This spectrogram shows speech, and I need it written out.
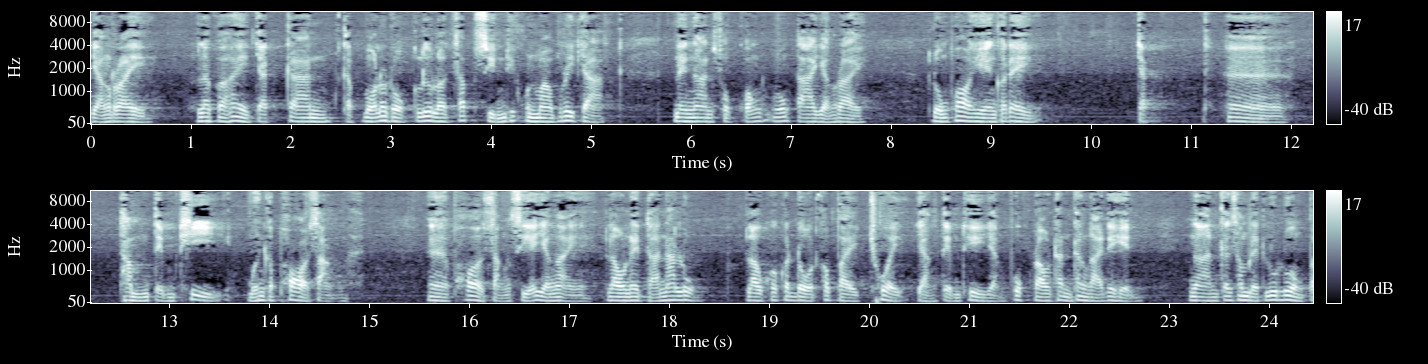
อย่างไร แล้วก็ให้จัดการกับมรดกหรือทรัพย์สินที่คนมาบริจาค ในงานศพของหลวงตาอย่างไร หลวงพ่อเองก็ได้จัดทำเต็มที่เหมือนกับพ่อสั่งพ่อสั่งเสียยังไง เราในฐานะลูก เราก็กระโดดเข้าไปช่วยอย่างเต็มที่อย่างพวกเราท่านทั้งหลายได้เห็น งานก็สำเร็จรุ่ล่วงไป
